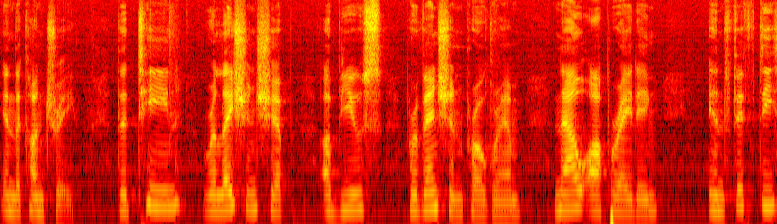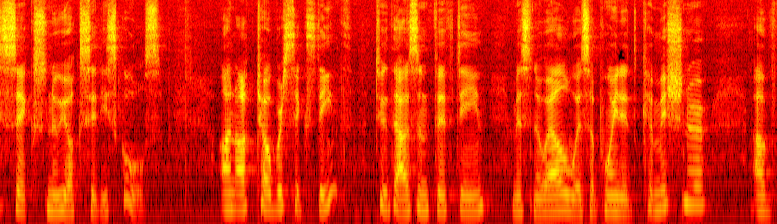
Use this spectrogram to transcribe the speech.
in the country, the Teen Relationship Abuse Prevention Program, now operating in 56 New York City schools. On October 16th, 2015, Ms. Noel was appointed Commissioner of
